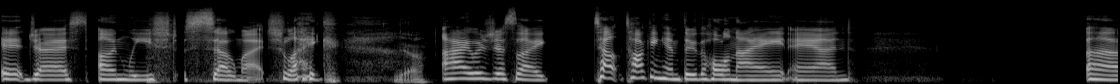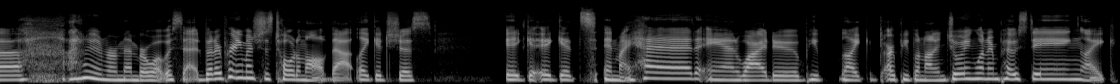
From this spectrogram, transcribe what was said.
it just unleashed so much. Like, yeah. I was just like tell talking him through the whole night and uh I don't even remember what was said, but I pretty much just told him all of that. Like it's just it it gets in my head and why do people like are people not enjoying what I'm posting? Like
